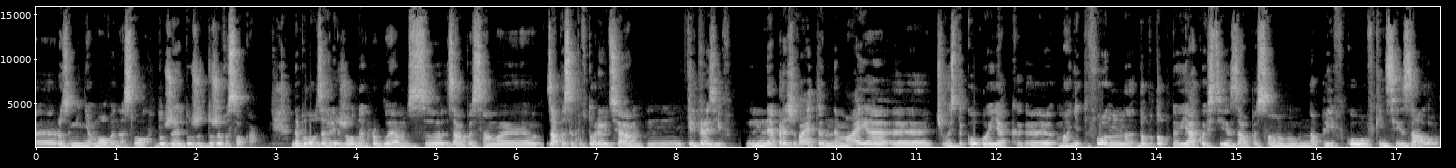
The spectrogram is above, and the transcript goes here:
е, розуміння мови на слух, дуже дуже дуже висока. Не було взагалі жодних проблем з записами. Записи повторюються кілька разів. Не переживайте, немає е, чогось такого, як е, магнітофон допотопної якості з записом на плівку в кінці залу.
